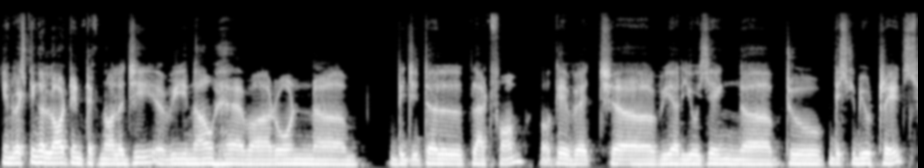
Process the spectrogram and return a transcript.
investing a lot in technology. We now have our own uh, digital platform, okay, which uh, we are using uh, to distribute trades.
